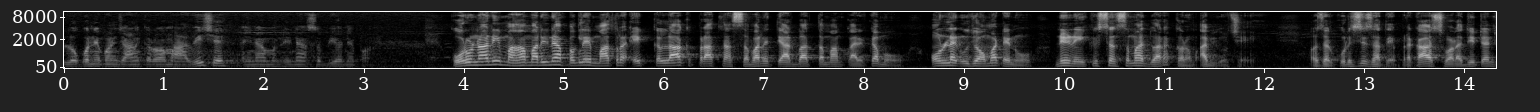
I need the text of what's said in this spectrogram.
લોકોને પણ જાણ કરવામાં આવી છે અહીંના મંડળીના સભ્યોને પણ. કોરોનાની મહામારીના પગલે માત્ર એક કલાક પ્રાર્થના સભાને ત્યારબાદ તમામ કાર્યક્રમો ઓનલાઈન ઉજવવા માટેનો નિર્ણય ક્રિશ્ચન સમાજ દ્વારા કરવામાં આવ્યો છે. અઝર કુરેશી સાથે પ્રકાશવાળા જી ટેન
